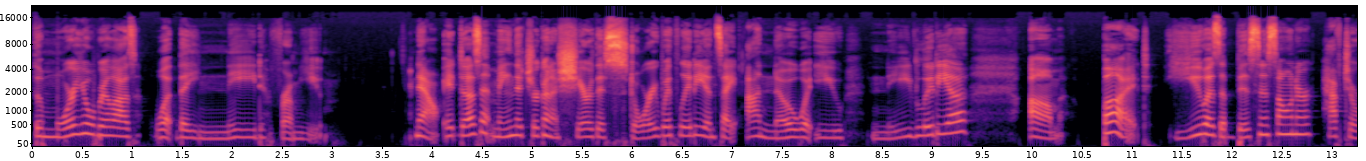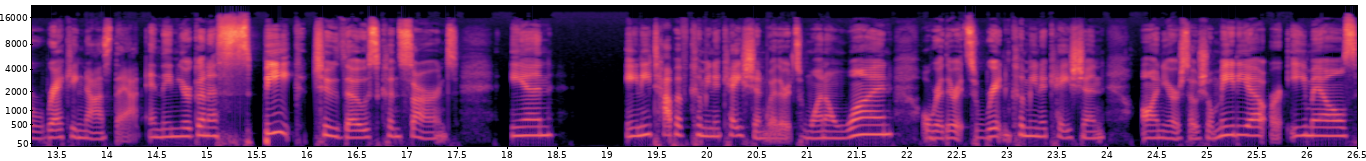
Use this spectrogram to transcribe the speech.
the more you'll realize what they need from you. Now, it doesn't mean that you're going to share this story with Lydia and say, I know what you need, Lydia. Um, but you, as a business owner, have to recognize that. And then you're going to speak to those concerns in any type of communication, whether it's one on one or whether it's written communication on your social media or emails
